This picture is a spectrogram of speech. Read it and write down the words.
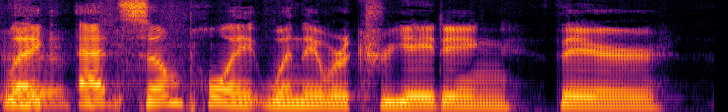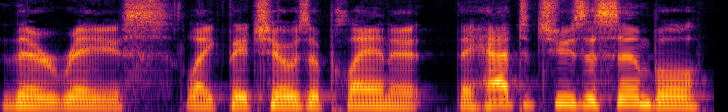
like at some point when they were creating their their race, like they chose a planet, they had to choose a symbol.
